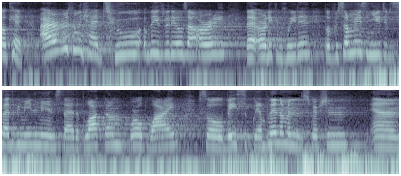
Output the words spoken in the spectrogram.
Okay, I originally had two of these videos out already that I already completed, but for some reason YouTube decided to be mean to me and decided to block them worldwide. So basically, I'm putting them in the description, and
